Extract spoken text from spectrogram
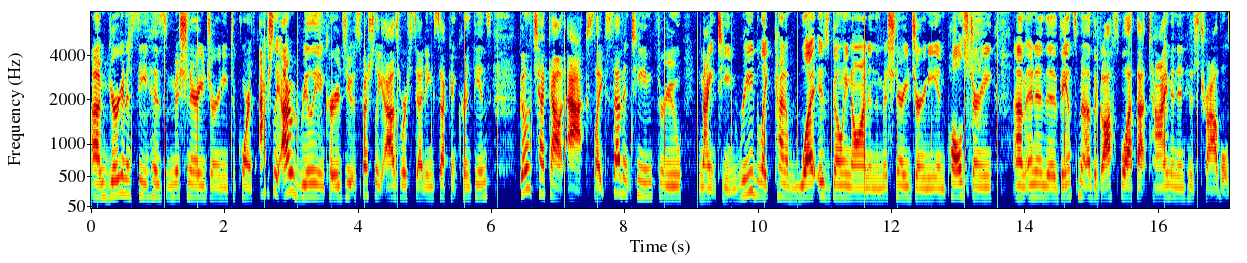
um, you're going to see his missionary journey to Corinth. Actually, I would really encourage you, especially as we're studying Second Corinthians, go check out Acts like 17 through 19. Read like kind of what is going on in the missionary journey, in Paul's journey, um, and in the advancement of the gospel at that time and in his travels,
